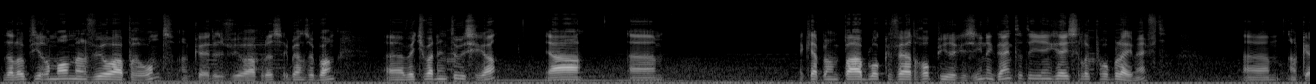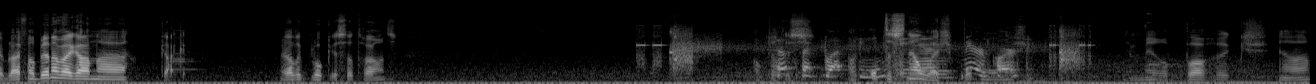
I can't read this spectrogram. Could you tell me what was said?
daar loopt hier een man met een vuurwapen rond. Oké, okay, dit is een vuurwapen dus. Ik ben zo bang. Uh, weet je waar hij naartoe is gegaan? Ja, um, ik heb hem een paar blokken verderop hier gezien. Ik denk dat hij een geestelijk probleem heeft. Um, Oké, okay, blijf maar binnen. Wij gaan uh, kijken. Welk blok is dat trouwens? Oh, dat is op de snelweg. Mirrorpark. Ja.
